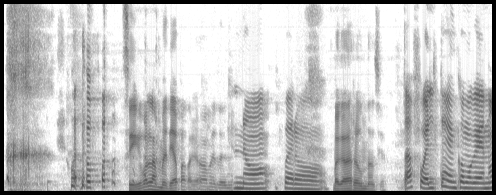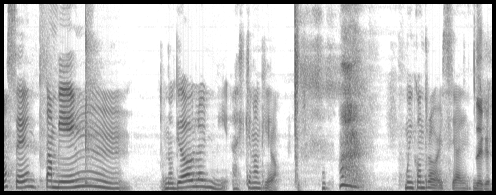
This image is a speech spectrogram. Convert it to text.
What the fuck? Sí, por las medias patas que va a meter. No, pero Va a quedar redundancia. está fuerte. Como que no sé. También no quiero hablar ni. Es que no quiero. Muy controversial. ¿De qué?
